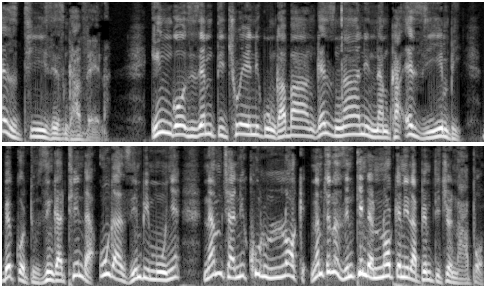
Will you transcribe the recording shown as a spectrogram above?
ezithize ezingavela ingozi zemditshweni kungaba ngezincane namkha ezimbi begodu zingathinda ungazimbi munye namtshana ikhulu lonke namtshana zinithinda noke nilapha emditshweni apho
